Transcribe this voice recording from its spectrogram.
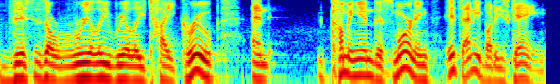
this is a really, really tight group. And coming in this morning, it's anybody's game.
